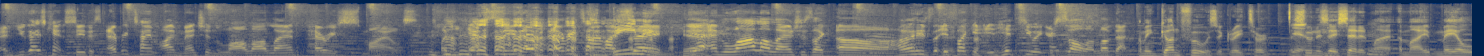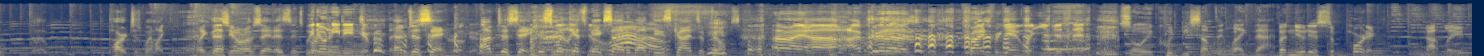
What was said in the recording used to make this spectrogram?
And you guys can't see this. Every time I mention La La Land, Perri smiles. Like you can't see that, but every time I Beaming. say, Yeah. yeah. and La La Land, she's like, oh, it's, it's like it, it hits you at your soul. I love that. I mean, gun fu is a great term. As Yeah. soon as they said it, my my male part just went like like this. You know what I'm saying? It's, it's We don't need to hear about that. I'm just saying. I'm just saying. This is what gets me don't. excited about these kinds of films. All right, uh, I'm gonna try and forget what you just said. So it could be something like that. But Newt is supporting, not lead.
